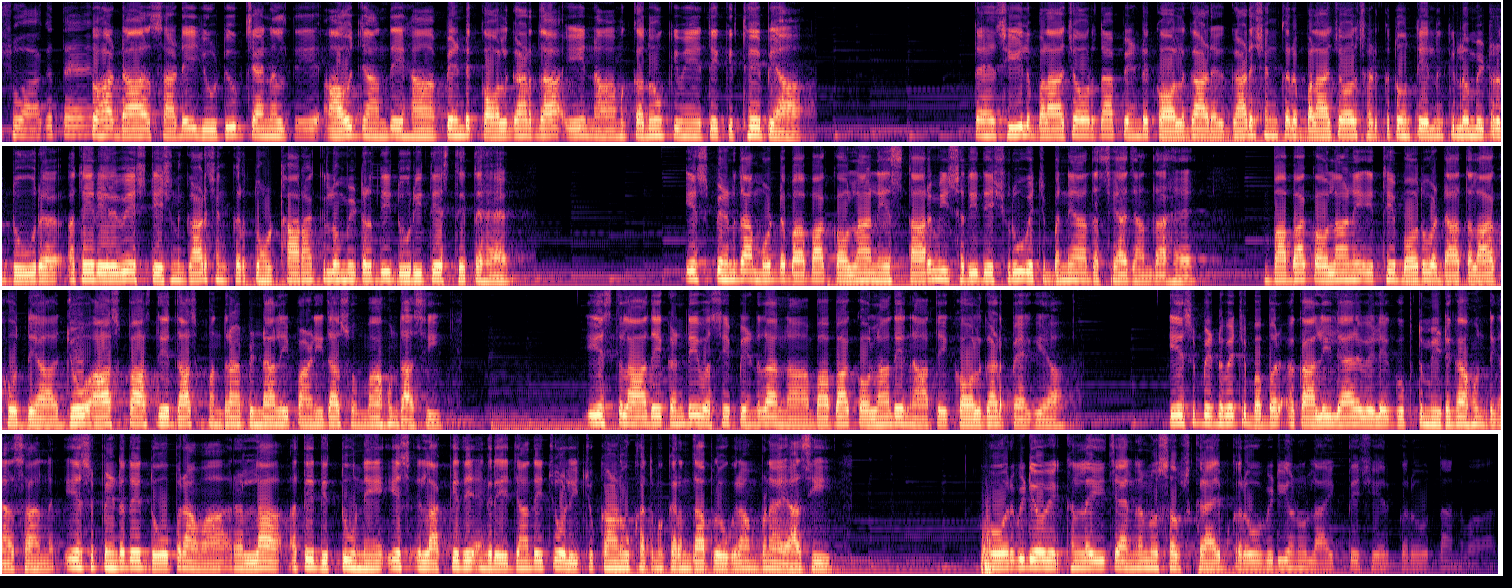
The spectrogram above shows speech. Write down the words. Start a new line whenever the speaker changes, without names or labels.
ਸਵਾਗਤ ਹੈ। ਤੁਹਾਡਾ ਸਾਡੇ YouTube ਚੈਨਲ ਤੇ ਆਓ ਜਾਣਦੇ ਹਾਂ, ਪਿੰਡ ਕੌਲਗੜ੍ਹ ਦਾ ਇਹ ਨਾਮ ਕਦੋਂ, ਕਿਵੇਂ ਤੇ ਕਿੱਥੇ ਪਿਆ? ਤਹਿਸੀਲ ਬਲਾਚੌਰ ਦਾ ਪਿੰਡ ਕੌਲਗੜ੍ਹ ਗੜ੍ਹ ਸ਼ੰਕਰ ਬਲਾਚੌਰ ਸੜਕ ਤੋਂ 3 ਕਿਲੋਮੀਟਰ ਦੂਰ ਅਤੇ ਰੇਲਵੇ ਸਟੇਸ਼ਨ ਗੜ੍ਹ ਸ਼ੰਕਰ ਤੋਂ 18 ਕਿਲੋਮੀਟਰ ਦੀ ਦੂਰੀ ਤੇ ਸਥਿਤ ਹੈ। ਇਸ ਪਿੰਡ ਦਾ ਮੁੱਢ ਬਾਬਾ ਕੌਲਾਂ ਨੇ 17ਵੀਂ ਸਦੀ ਦੇ ਸ਼ੁਰੂ ਵਿੱਚ ਬੰਨਿਆ ਦੱਸਿਆ ਜਾਂਦਾ ਹੈ। ਬਾਬਾ ਕੌਲਾਂ ਨੇ ਇੱਥੇ ਬਹੁਤ ਵੱਡਾ ਤਲਾਅ ਖੋਦਿਆ, ਜੋ ਆਸ-ਪਾਸ ਦੇ 10-15 ਪਿੰਡਾਂ ਲਈ ਪਾਣੀ ਦਾ ਸੋਮਾ ਹੁੰਦਾ ਸੀ। ਇਸ ਤਲਾਅ ਦੇ ਕੰਢੇ ਵਸੇ ਪਿੰਡ ਦਾ ਨਾਂ ਬਾਬਾ ਕੌਲਾਂ ਦੇ ਨਾਂ ਤੇ ਕੌਲਗੜ੍ਹ ਪੈ ਗਿਆ। ਇਸ ਪਿੰਡ ਵਿੱਚ ਬੱਬਰ ਅਕਾਲੀ ਲਹਿਰ ਵੇਲੇ ਗੁਪਤ ਮੀਟਿੰਗਾਂ ਹੁੰਦੀਆਂ ਸਨ। ਇਸ ਪਿੰਡ ਦੇ ਦੋ ਭਰਾਵਾਂ, ਰੱਲਾ ਅਤੇ ਦਿੱਤੂ ਨੇ ਇਸ ਇਲਾਕੇ ਦੇ ਅੰਗਰੇਜ਼ਾਂ ਦੇ ਝੋਲੀ ਚੁੱਕਾਂ ਨੂੰ ਖਤਮ ਕਰਨ ਦਾ ਪ੍ਰੋਗਰਾਮ ਬਣਾਇਆ ਸੀ। ਹੋਰ ਵੀਡੀਓ ਵੇਖਣ ਲਈ ਚੈਨਲ ਨੂੰ ਸਬਸਕ੍ਰਾਈਬ ਕਰੋ ਵੀਡੀਓ ਨੂੰ ਲਾਈਕ ਤੇ ਸ਼ੇਅਰ ਕਰੋ, ਧੰਨਵਾਦ।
